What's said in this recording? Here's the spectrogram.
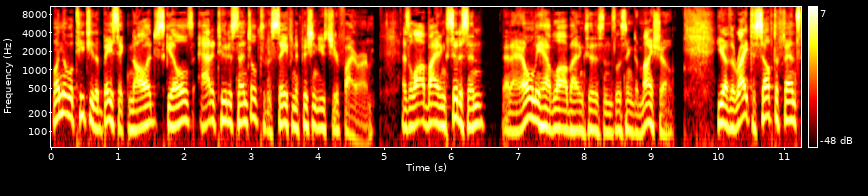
one that will teach you the basic knowledge, skills, attitude essential to the safe and efficient use of your firearm. As a law abiding citizen, and I only have law abiding citizens listening to my show. You have the right to self defense,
